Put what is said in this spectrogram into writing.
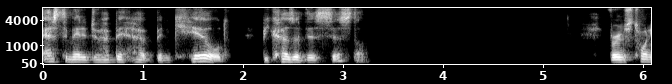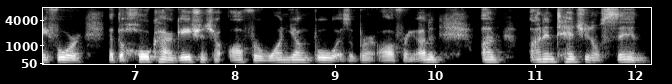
estimated to have been have been killed because of this system. Verse 24 that the whole congregation shall offer one young bull as a burnt offering. Un, un, unintentional sin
